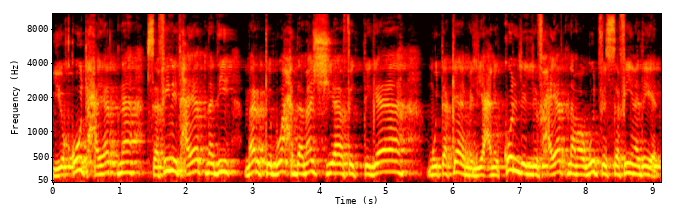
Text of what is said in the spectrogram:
يقود حياتنا سفينة حياتنا دي مركب واحدة ماشية في اتجاه متكامل. يعني كل اللي في حياتنا موجود في السفينة دي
